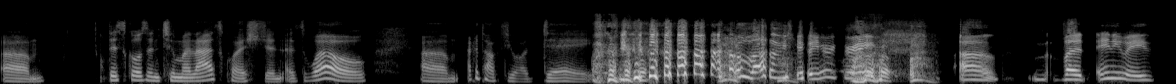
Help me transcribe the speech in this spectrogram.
um, this goes into my last question as well um, I could talk to you all day. I love you. You're great. Um, but anyways,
